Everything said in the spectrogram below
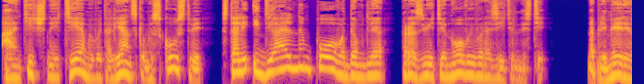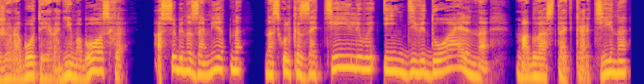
а античные темы в итальянском искусстве стали идеальным поводом для развития новой выразительности. На примере же работы Иеронима Босха особенно заметно, насколько затейливо и индивидуально могла стать картина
